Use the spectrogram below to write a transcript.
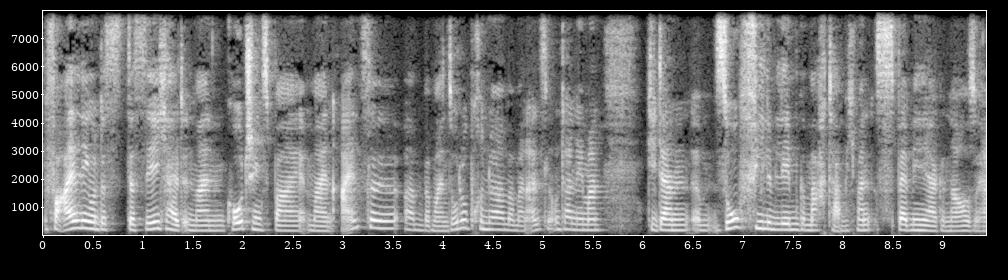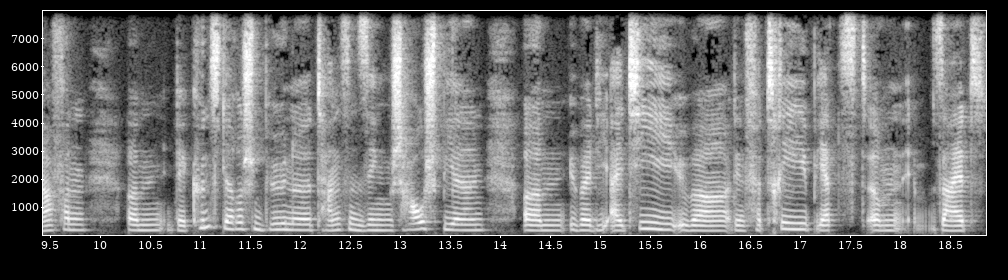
vor allen Dingen, und das, das sehe ich halt in meinen Coachings bei meinen Einzel, ähm, bei meinen Solopreneuren, bei meinen Einzelunternehmern, die dann ähm, so viel im Leben gemacht haben. Ich meine, es ist bei mir ja genauso, ja, von ähm, der künstlerischen Bühne, Tanzen, Singen, Schauspielen, ähm, über die IT, über den Vertrieb, jetzt ähm, seit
